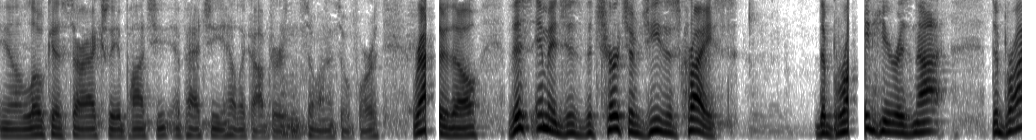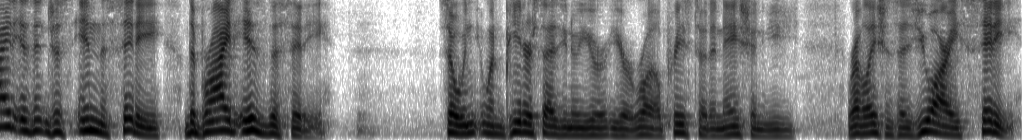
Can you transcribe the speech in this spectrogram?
you know, locusts are actually Apache, Apache helicopters and so on and so forth. Rather, though, this image is the church of Jesus Christ. The bride here is not, the bride isn't just in the city, the bride is the city. So when, when Peter says, you know, you're, you're a royal priesthood, a nation, you, Revelation says, you are a city.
